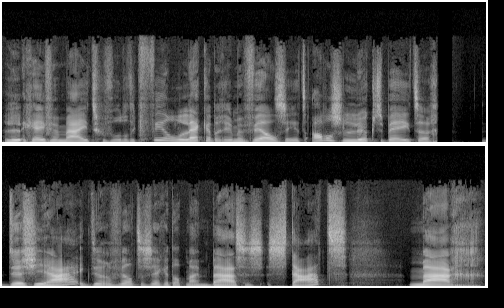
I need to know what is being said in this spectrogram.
l- geven mij het gevoel dat ik veel lekkerder in mijn vel zit. Alles lukt beter. Dus ja, ik durf wel te zeggen dat mijn basis staat. Maar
